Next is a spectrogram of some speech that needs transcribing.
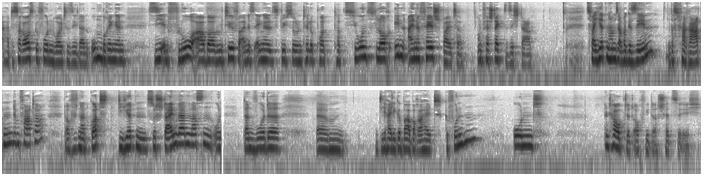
hat es herausgefunden, wollte sie dann umbringen. Sie entfloh aber mit Hilfe eines Engels durch so ein Teleportationsloch in eine Felsspalte und versteckte sich da. Zwei Hirten haben sie aber gesehen, das verraten dem Vater. Daraufhin hat Gott die Hirten zu Stein werden lassen und dann wurde ähm, die heilige Barbara halt gefunden und enthauptet auch wieder, schätze ich.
